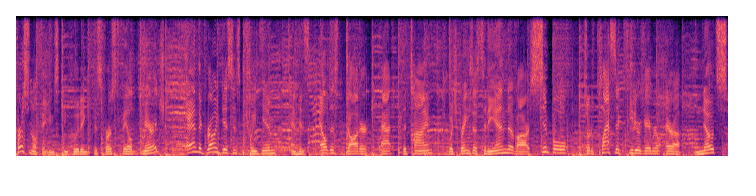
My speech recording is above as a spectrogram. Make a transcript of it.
personal themes, including his first failed marriage and the growing distance between him and his eldest daughter at the time, which brings us to the end of our simple, sort of classic Peter Gabriel era notes.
